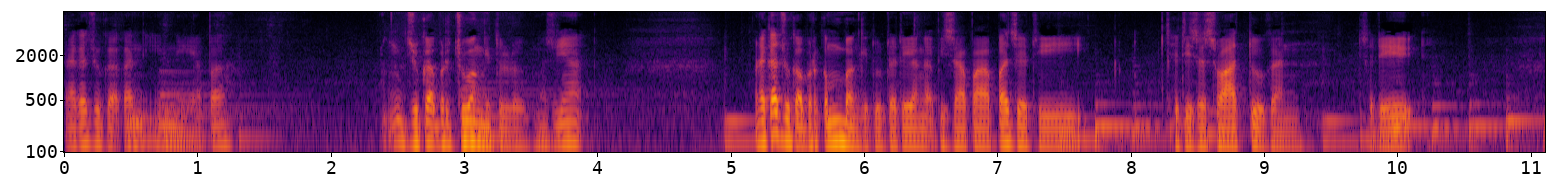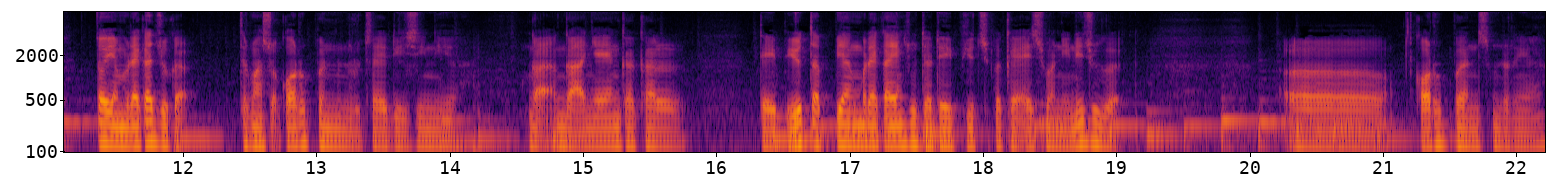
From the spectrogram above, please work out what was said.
mereka juga kan ini apa juga berjuang gitu loh. Maksudnya mereka juga berkembang gitu. Dari yang nggak bisa apa-apa jadi jadi sesuatu kan. Jadi toh ya mereka juga termasuk korban menurut saya di sini ya nggak nggak hanya yang gagal debut tapi yang mereka yang sudah debut sebagai S1 ini juga uh, korban sebenarnya.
